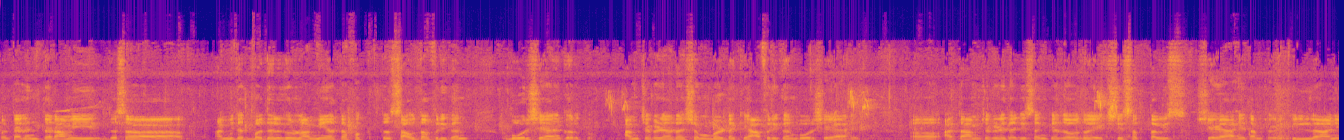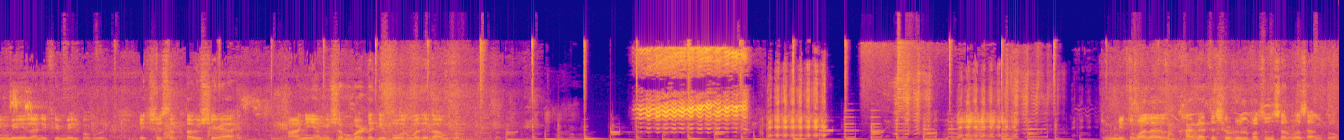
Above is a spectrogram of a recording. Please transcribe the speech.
पण त्यानंतर आम्ही जसं आम्ही त्यात बदल करून आम्ही आता फक्त साऊथ आफ्रिकन बोर शेळ्या करतो. आमच्याकडे आता शंभर टक्के आफ्रिकन बोर शेळ्या आहेत. आता आमच्याकडे त्याची संख्या जवळजवळ एकशे सत्तावीस शेळ्या आहेत आमच्याकडे. पिल्ल आणि मेल आणि फिमेल पकडून एकशे सत्तावीस शेळ्या आहेत. आणि आम्ही शंभर टक्के बोरमध्ये काम करतो. मी तुम्हाला खाण्याच्या शेड्यूलपासून सर्व सांगतो.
